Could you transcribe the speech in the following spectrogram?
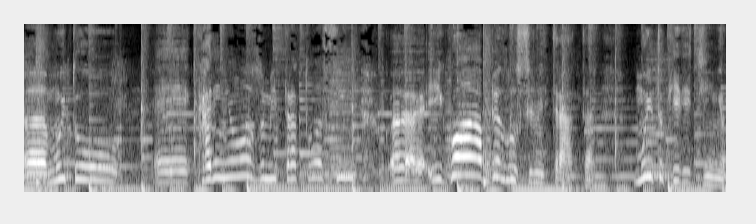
Uh, muito é, carinhoso, me tratou assim, uh, igual a Pelúcia me trata. Muito queridinho.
